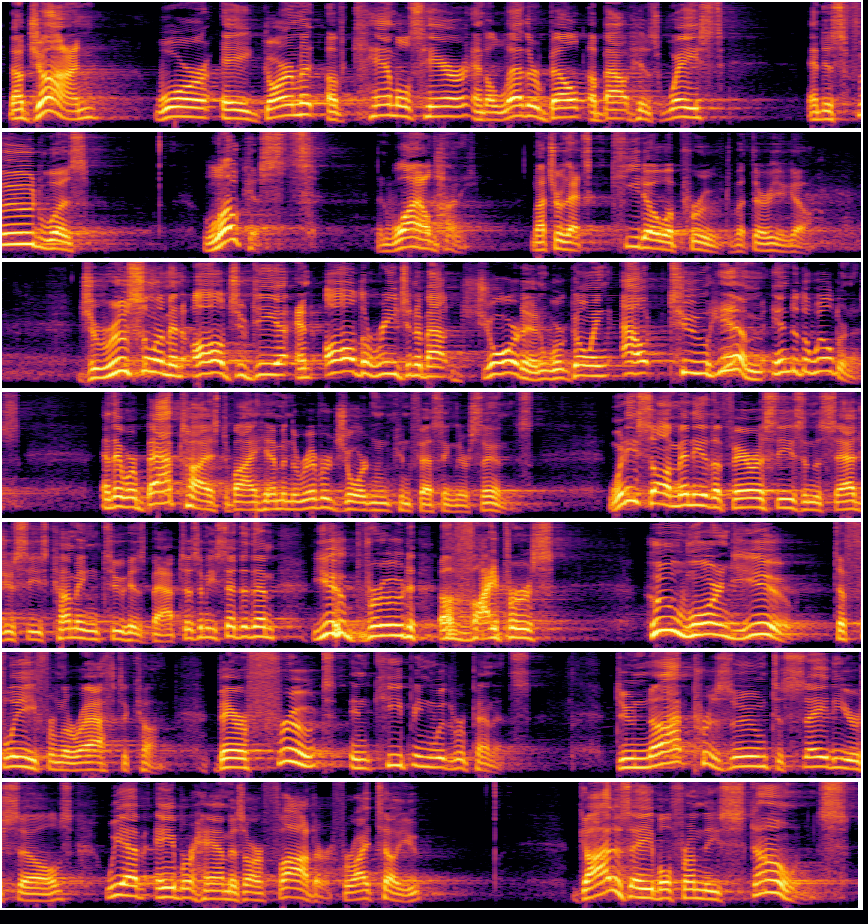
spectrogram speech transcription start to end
Now, John wore a garment of camel's hair and a leather belt about his waist, and his food was locusts and wild honey. I'm not sure that's keto approved, but there you go. Jerusalem and all Judea and all the region about Jordan were going out to him into the wilderness and they were baptized by him in the river Jordan, confessing their sins. When he saw many of the Pharisees and the Sadducees coming to his baptism, he said to them, You brood of vipers, who warned you to flee from the wrath to come? Bear fruit in keeping with repentance. Do not presume to say to yourselves, We have Abraham as our father, for I tell you, God is able from these stones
